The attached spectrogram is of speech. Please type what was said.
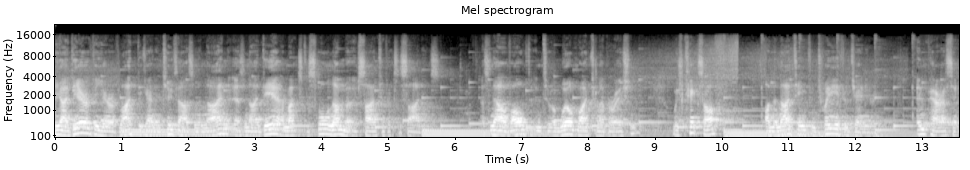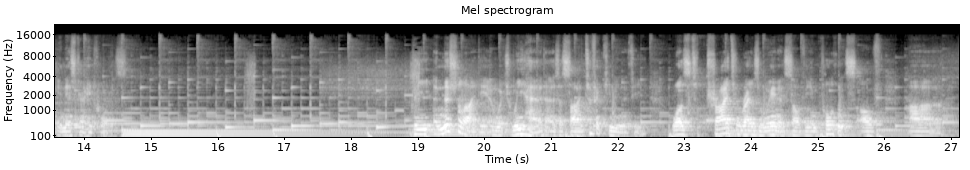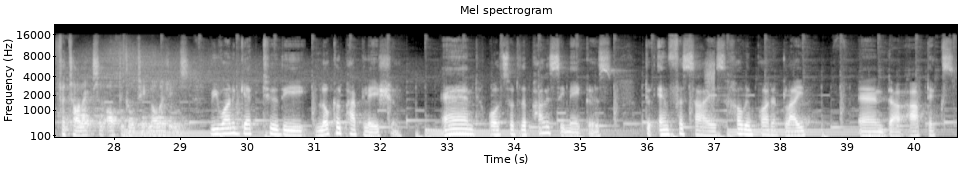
The idea of the Year of Light began in 2009 as an idea amongst a small number of scientific societies. It's now evolved into a worldwide collaboration, which kicks off on the 19th and 20th of January in Paris at UNESCO headquarters. The initial idea, which we had as a scientific community, was to try to raise awareness of the importance of uh, photonics and optical technologies. We want to get to the local population and also to the policymakers to emphasize how important light and uh, optics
